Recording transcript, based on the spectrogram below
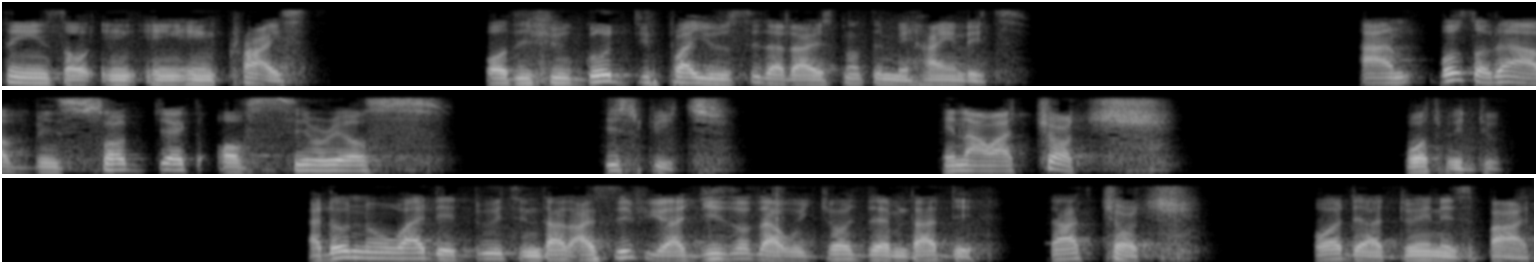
things in, in, in Christ. But if you go deeper, you see that there is nothing behind it. And most of them have been subject of serious dispute. In our church, what we do. I don't know why they do it in that, as if you are Jesus that will judge them that day. That church, what they are doing is bad.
